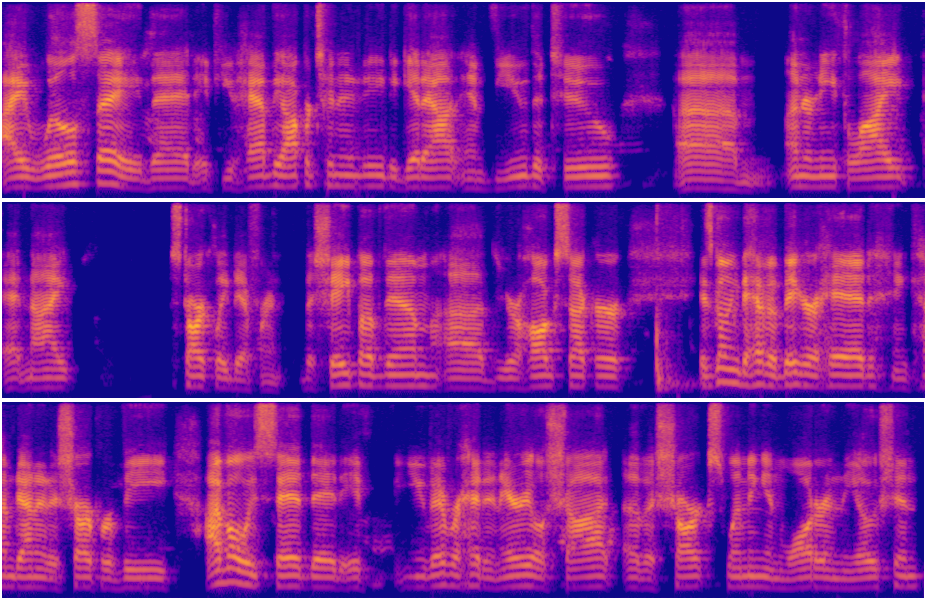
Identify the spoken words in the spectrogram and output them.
I will say that if you have the opportunity to get out and view the two um, underneath light at night, starkly different. The shape of them, uh, your hog sucker is going to have a bigger head and come down at a sharper V. I've always said that if you've ever had an aerial shot of a shark swimming in water in the ocean,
